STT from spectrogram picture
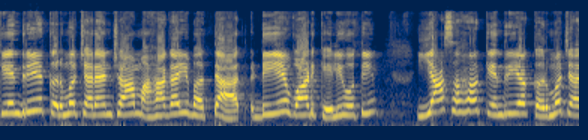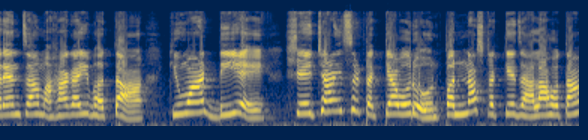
केंद्रीय कर्मचाऱ्यांच्या महागाई भत्त्यात डी ए वाढ केली होती. यासह केंद्रीय कर्मचाऱ्यांचा महागाई भत्ता किंवा डी ए शेहेचाळीस टक्क्यावरून पन्नास टक्के झाला होता.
